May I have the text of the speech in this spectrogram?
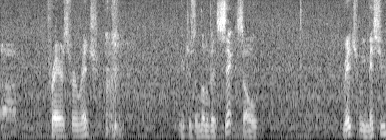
Uh, prayers for Rich. Rich is a little bit sick, so Rich, we miss you.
